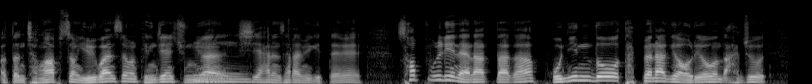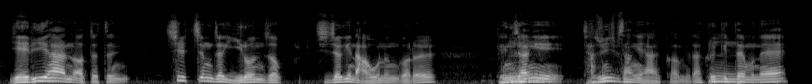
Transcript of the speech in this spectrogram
어떤 정합성, 일관성을 굉장히 중요시하는 음. 사람이기 때문에 섣불리 내놨다가 본인도 답변하기 어려운 아주 예리한 어쨌든 실증적 이론적 지적이 나오는 거를 굉장히 음. 자존심 상해야 할 겁니다. 그렇기 음. 때문에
